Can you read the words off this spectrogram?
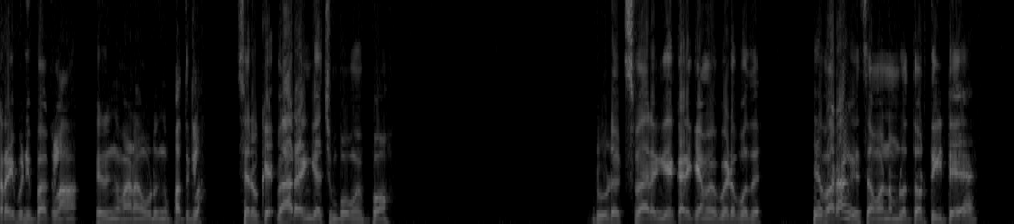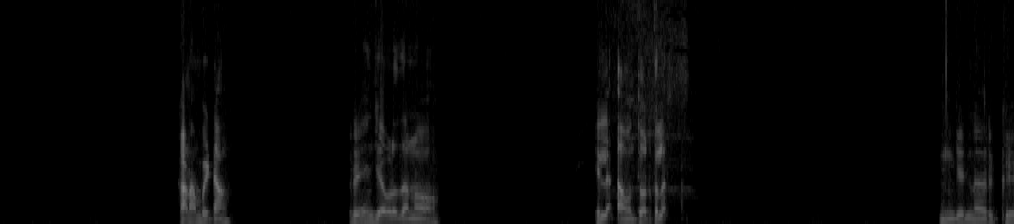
ட்ரை பண்ணி பார்க்கலாம். எதுங்க வேணாம் விடுங்க பார்த்துக்கலாம். சரி ஓகே வேற எங்கேயாச்சும் போவோம் இப்போ. டூடக்ஸ் வேற எங்கேயும் கிடைக்காம போயிட போகுது. ஏ வராங்க சார் அவன் நம்மளை துரத்திக்கிட்டு. காணாம போயிட்டான். ரேஞ்ச் எவ்வளோதானோ இல்லை அவன் துரத்தல. இங்க என்ன இருக்கு?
